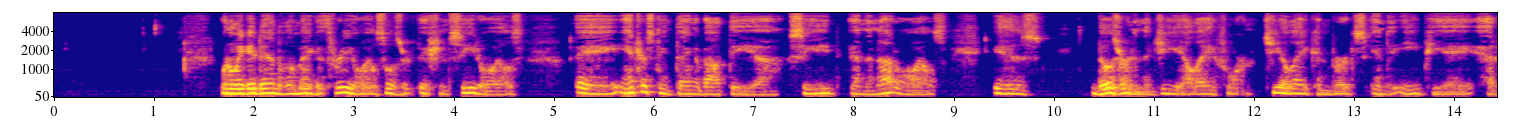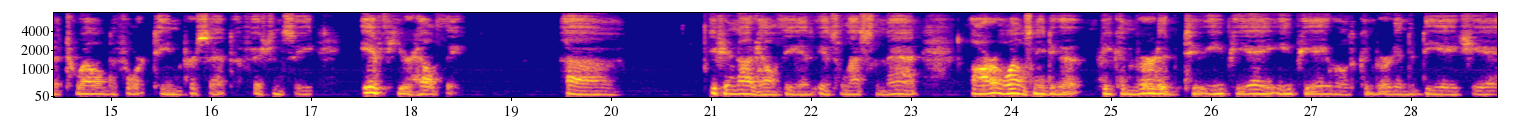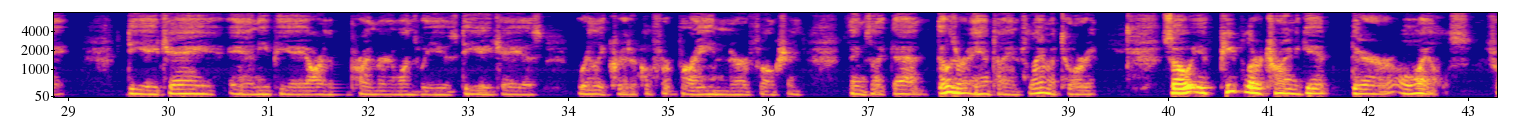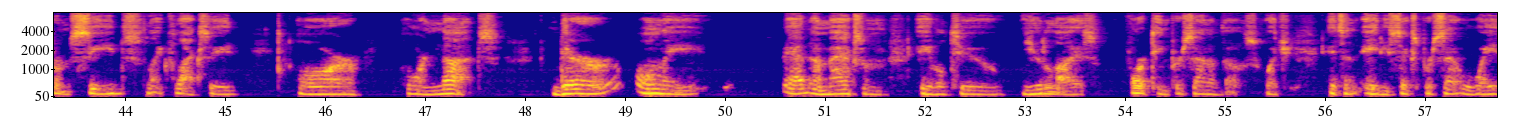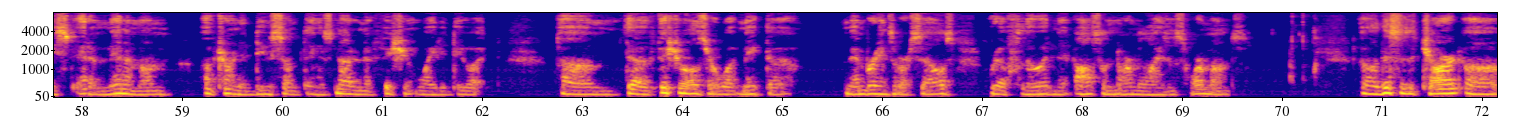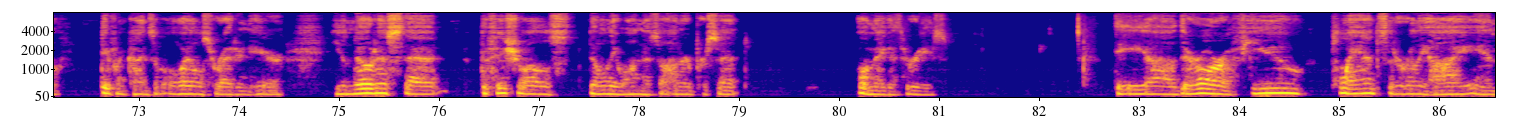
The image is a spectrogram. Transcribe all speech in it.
When we get down to the omega-3 oils, those are fish and seed oils. A interesting thing about the uh, seed and the nut oils is those are in the GLA form. GLA converts into EPA at a 12 to 14 percent efficiency if you're healthy. Uh, if you're not healthy, it, it's less than that. Our oils need to go, be converted to EPA. EPA will convert into DHEA. DHA and EPA are the primary ones we use. DHA is really critical for brain nerve function, things like that. Those are anti inflammatory. So if people are trying to get their oils from seeds like flaxseed or or nuts, they're only at a maximum able to utilize 14% of those, which it's an 86% waste at a minimum of trying to do something. It's not an efficient way to do it. Um, the fish oils are what make the membranes of our cells real fluid and it also normalizes hormones. So this is a chart of different kinds of oils right in here. You'll notice that the fish oil is the only one that's 100% omega-3s. The, uh, there are a few plants that are really high in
